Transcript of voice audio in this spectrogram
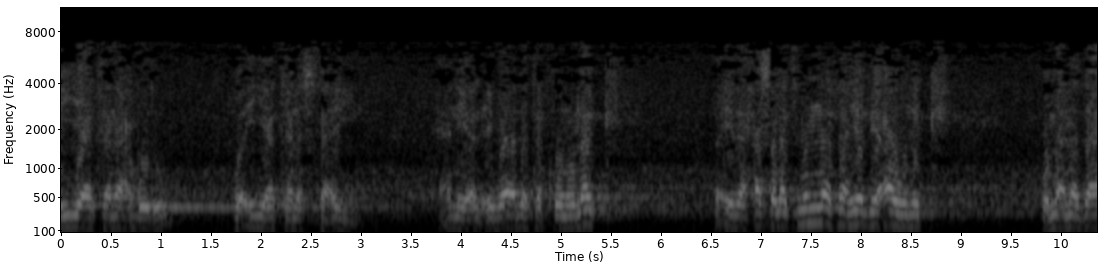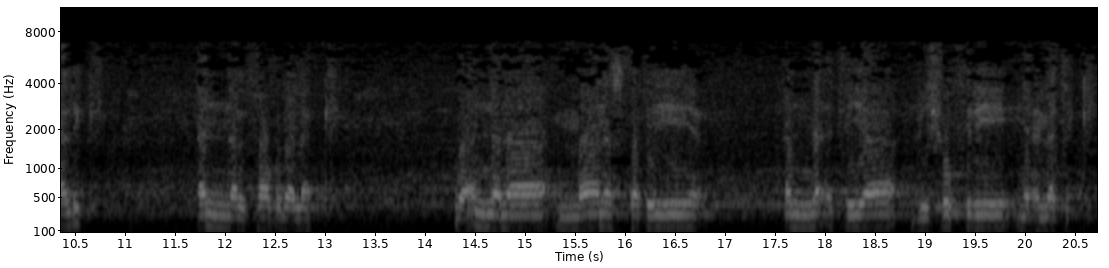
إياك نعبد وإياك نستعين. يعني العبادة تكون لك فإذا حصلت منا فهي بعونك. ومعنى ذلك أن الفضل لك. وأننا ما نستطيع أن نأتي بشكر نعمتك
